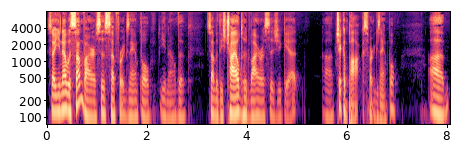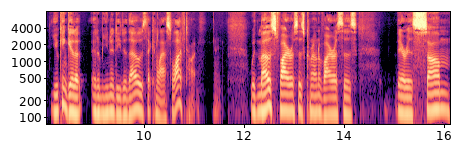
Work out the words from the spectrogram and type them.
So you know with some viruses, so for example, you know the some of these childhood viruses you get, uh, chickenpox, for example uh, you can get a, an immunity to those that can last a lifetime. With most viruses, coronaviruses, there is some,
